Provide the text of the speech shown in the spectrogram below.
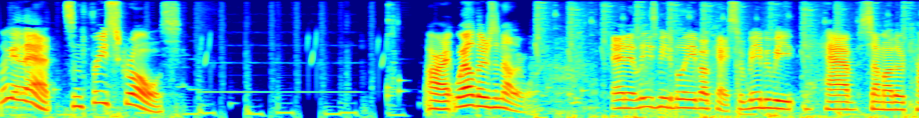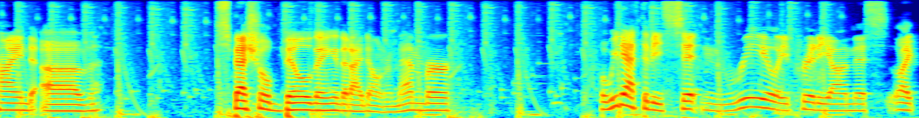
Look at that. Some free scrolls. Alright, well, there's another one. And it leads me to believe, okay, so maybe we have some other kind of special building that I don't remember. But we'd have to be sitting really pretty on this. Like,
